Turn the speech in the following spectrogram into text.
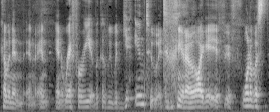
come in and, and, and, and referee it because we would get into it. you know, like if, if one of us,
